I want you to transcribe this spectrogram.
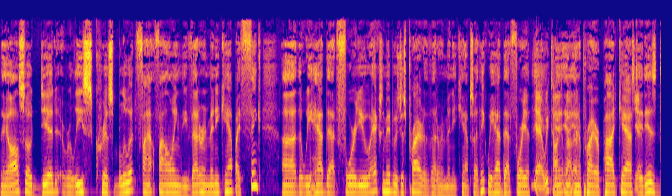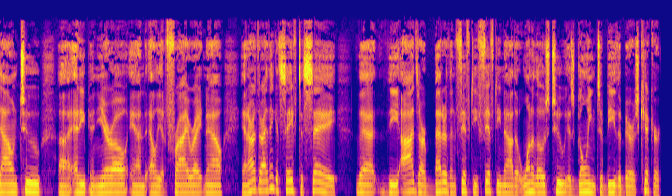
they also did release Chris Blewitt fi- following the veteran minicamp. I think uh, that we had that for you. Actually, maybe it was just prior to the veteran minicamp. So I think we had that for you. Yeah, we talked in, about in, in a prior podcast. Yeah. It is down to uh, Eddy Piñeiro and Elliott Fry right now. And Arthur, I think it's safe to say that the odds are better than 50-50 now that one of those two is going to be the Bears kicker.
